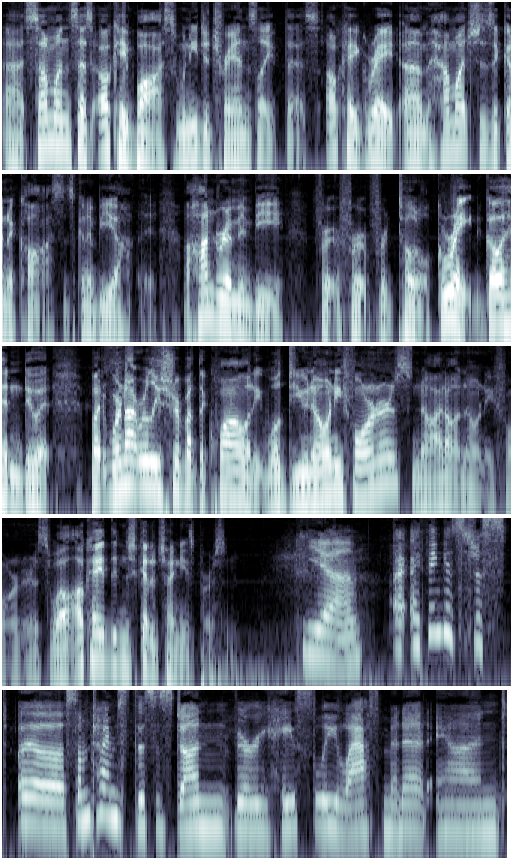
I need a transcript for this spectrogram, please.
Uh, someone says, "Okay, boss, we need to translate this." Okay, great. Um, how much is it going to cost? It's going to be a, a hundred MB for, for for total. Great, go ahead and do it. But we're not really sure about the quality. Well, do you know any foreigners? No, I don't know any foreigners. Well, okay, then just get a Chinese person. Yeah. I, I think it's just uh, sometimes this is done very hastily, last minute, and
